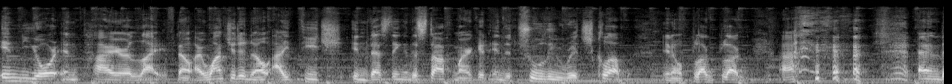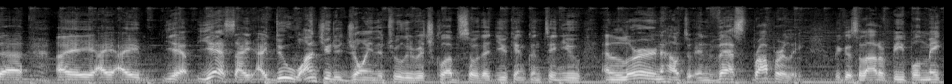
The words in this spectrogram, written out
in your entire life. Now, I want you to know I teach investing in the stock market in the Truly Rich Club. You know, plug, plug. Uh, and uh, I, I, I, yeah, yes, I, I do want you to join the Truly Rich Club so that you can continue and learn how to invest properly. Because a lot of people make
